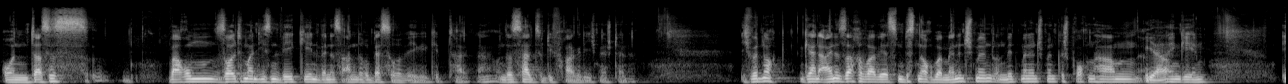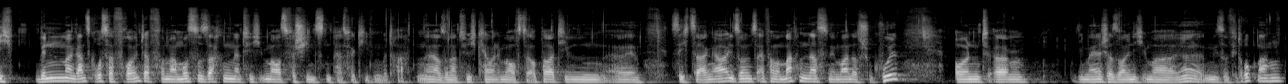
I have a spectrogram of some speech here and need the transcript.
Und das ist, warum sollte man diesen Weg gehen, wenn es andere, bessere Wege gibt halt. Ne? Und das ist halt so die Frage, die ich mir stelle. Ich würde noch gerne eine Sache, weil wir jetzt ein bisschen auch über Management und Mitmanagement gesprochen haben, ja. eingehen. Ich bin mal ein ganz großer Freund davon, man muss so Sachen natürlich immer aus verschiedensten Perspektiven betrachten. Ne? Also natürlich kann man immer aus der operativen äh, Sicht sagen, ja, die sollen uns einfach mal machen lassen, wir machen das schon cool. Und ähm, die Manager sollen nicht immer ja, irgendwie so viel Druck machen.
